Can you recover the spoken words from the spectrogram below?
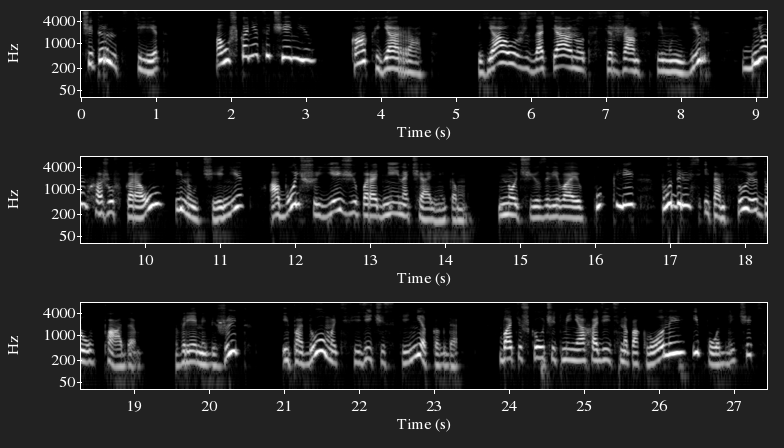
14 лет, а уж конец учению. Как я рад! Я уж затянут в сержантский мундир, днем хожу в караул и на учение, а больше езжу по родней начальникам. Ночью завиваю пукли, пудрюсь и танцую до упада. Время бежит, и подумать физически некогда. Батюшка учит меня ходить на поклоны и подлечить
